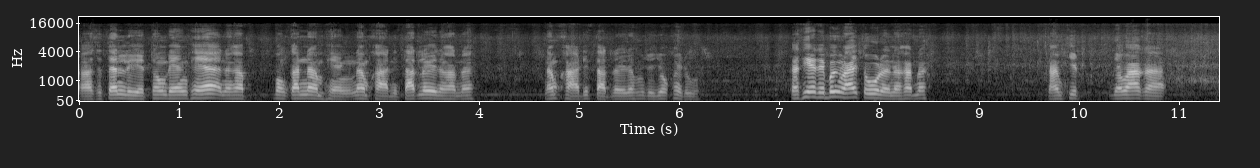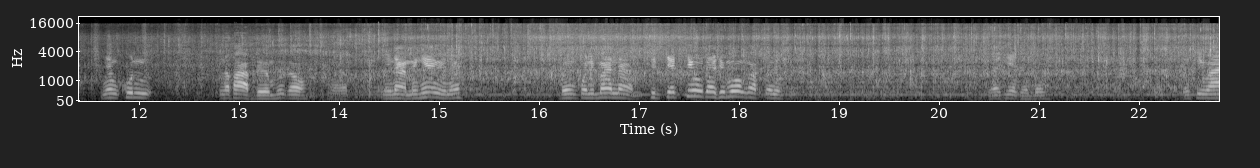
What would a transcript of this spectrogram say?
อ่าสแตนเลสทองแดงแท้นะครับป้องกันน้ำแห้งน้ำขาดนี่ตัดเลยนะครับนะน้ำขาดนี่ตัดเลยแล้วผมจะยกให้ดูกระเทียมให้เบิ่งหลายตัวเลยนะครับนะตามคลิป อยาว่ากะยังคุณภาพเดิมเพื่อเขานะครับนี่น้ำไม่แห้งอยู่นะเบิ่งปริมาณน้ำ17คิวต่อชั่วโมงครับตัวนี้แล้เทียบกันเบิ่งแล้วที่ว่า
